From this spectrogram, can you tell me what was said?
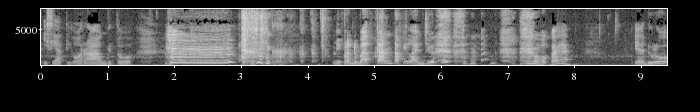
isi hati orang gitu Hmm. Diperdebatkan tapi lanjut. pokoknya ya dulu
